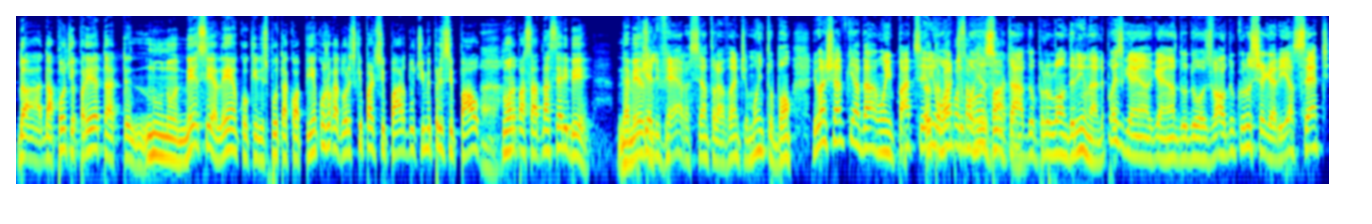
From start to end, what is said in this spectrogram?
da, da Ponte Preta, no, no, nesse elenco que disputa a Copinha, com jogadores que participaram do time principal principal ah. no ano passado na Série B. Não é mesmo? Aquele Vera, centroavante, muito bom. Eu achava que ia dar um empate, seria um ótimo resultado para o Londrina. Depois ganhando, ganhando do Oswaldo Cruz, chegaria a sete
